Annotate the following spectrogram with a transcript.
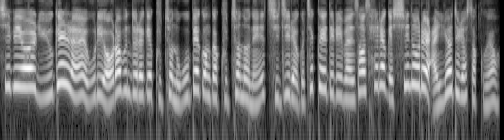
해서 12월 6일 날 우리 여러분들에게 9,500원과 9,000원의 지지력을 체크해 드리면서 세력의 신호를 알려 드렸었고요.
